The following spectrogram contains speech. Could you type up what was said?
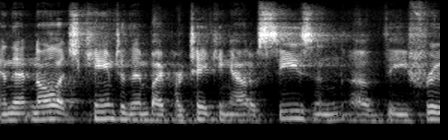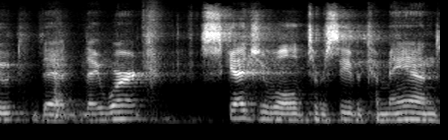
And that knowledge came to them by partaking out of season of the fruit that they weren't scheduled to receive a command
